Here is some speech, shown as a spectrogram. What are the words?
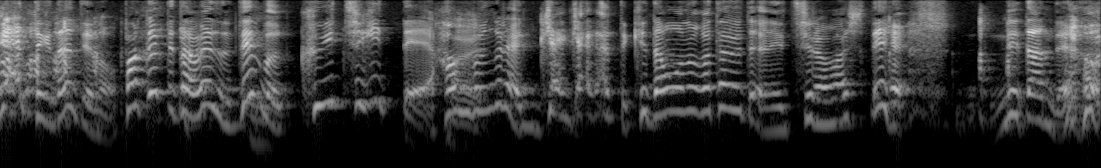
ギャ ってなんていうの？パクって食べずに全部食いちぎって半分ぐらいギャギャギャってけだものが食べたように散らばして寝たんだよ。で次の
